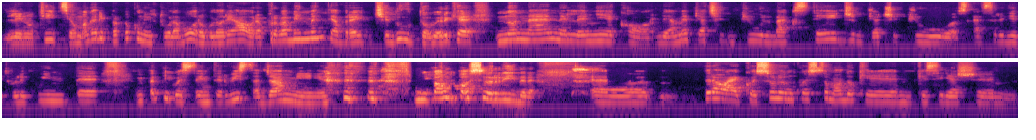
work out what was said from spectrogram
le notizie o magari proprio con il tuo lavoro, Gloria Aura, probabilmente avrei ceduto perché non è nelle mie corde. A me piace di più il backstage, mi piace più essere dietro le quinte. Infatti questa intervista già mi, mi fa un po' sorridere. Eh, però ecco, è solo in questo modo che, che si riesce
